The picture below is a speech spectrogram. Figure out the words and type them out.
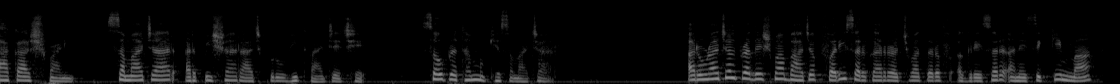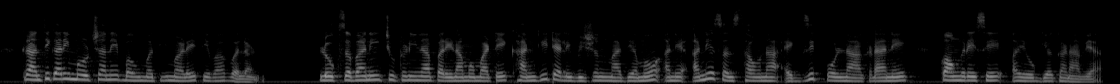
આકાશવાણી સમાચાર અર્પિશા રાજપુરોહિત વાંચે છે. સૌપ્રથમ મુખ્ય સમાચાર. અરુણાચલ પ્રદેશમાં ભાજપ ફરી સરકાર રચવા તરફ અગ્રેસર અને સિક્કિમમાં ક્રાંતિકારી મોરચાને બહુમતી મળે તેવા વલણ. લોકસભાની ચૂંટણીના પરિણામો માટે ખાનગી ટેલિવિઝન માધ્યમો અને અન્ય સંસ્થાઓના એક્ઝિટ પોલના આંકડાને કોંગ્રેસે અયોગ્ય ગણાવ્યા.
